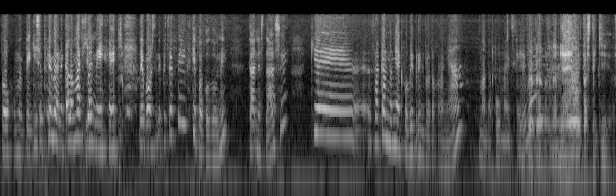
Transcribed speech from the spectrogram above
Το έχουμε πει εκεί σε περιμένουν, Καλαματιανοί. λοιπόν, στην επιστροφή, χτύπα κουδούνι, κάνε στάση και θα κάνουμε μια εκπομπή πριν την πρωτοχρονιά. Να τα πούμε έτσι λίγο. Βεβαίως, ναι, μια εορταστική ας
